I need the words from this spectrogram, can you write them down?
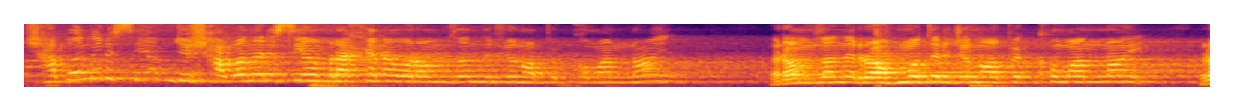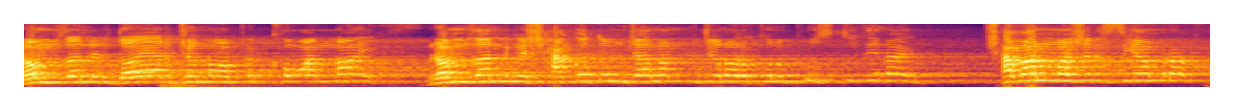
সাবানের সিয়াম, যে সাবানের সিয়াম রাখে না, ও রমজানের জন্য অপেক্ষমান নয়। রমজানের রহমতের জন্য অপেক্ষমান নয়, রমজানের দয়ার জন্য অপেক্ষমান নয়, রমজানকে স্বাগতম জানানোর জন্য কোনো প্রস্তুতি নয়। সাবান মাসের সিয়াম রাখো।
